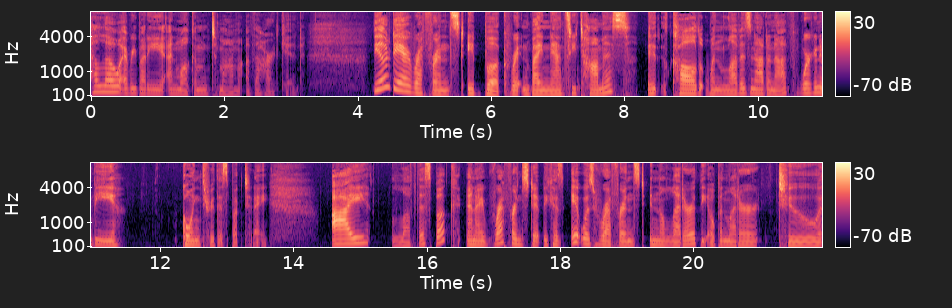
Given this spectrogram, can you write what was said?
Hello, everybody, and welcome to Mom of the Hard Kid. The other day, I referenced a book written by Nancy Thomas. It's called When Love Is Not Enough. We're going to be going through this book today. I love this book, and I referenced it because it was referenced in the letter, the open letter to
